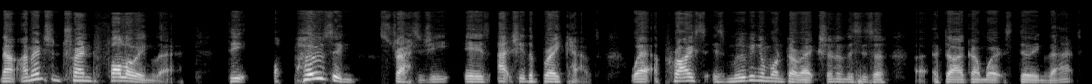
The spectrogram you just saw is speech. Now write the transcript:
Now, I mentioned trend following there. The opposing strategy is actually the breakout, where a price is moving in one direction, and this is a, a diagram where it's doing that,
